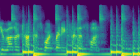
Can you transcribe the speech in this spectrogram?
you mother truckers weren't ready for this one.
